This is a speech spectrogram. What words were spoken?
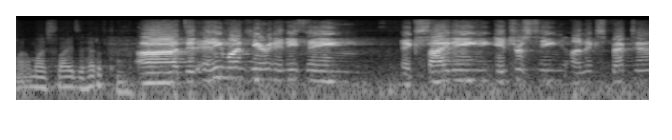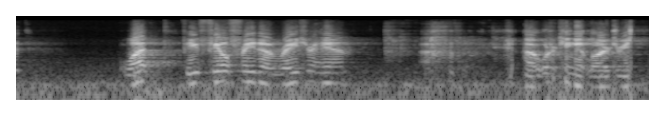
all my slides ahead of time. Uh, did anyone hear anything exciting, interesting, unexpected? What? Feel free to raise your hand. Uh, working at large research.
